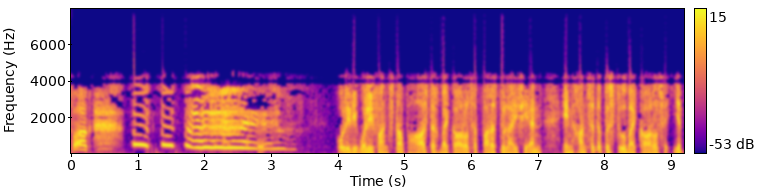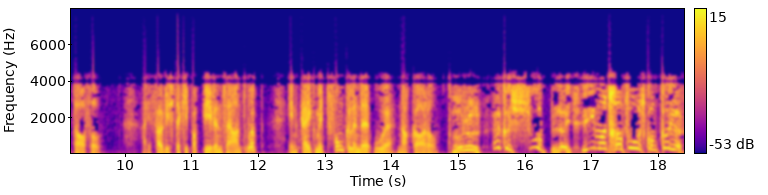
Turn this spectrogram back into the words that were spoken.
vak. Ollie die olifant stap haastig by Karel se paddastoelhuisie in en gaan sit op 'n stoel by Karel se eettafel. Hy vou die stukkie papier in sy hand oop en kyk met fonkelende oë na Karel. Karel, ek is so bly. Iemand gaan vir ons kom kuier.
